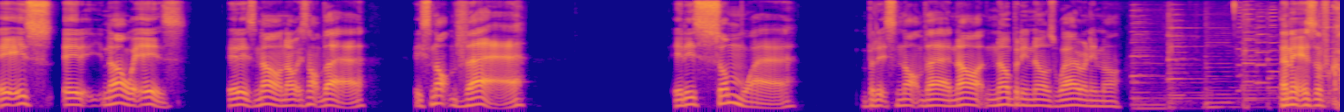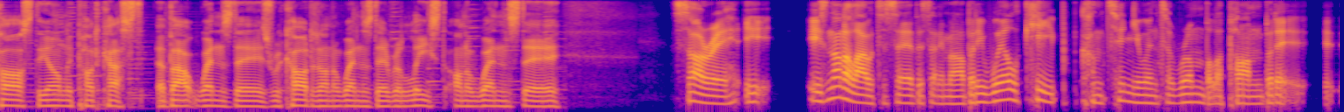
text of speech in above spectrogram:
It is. It no, it is. It is. No, no, it's not there. It's not there. It is somewhere, but it's not there. No, nobody knows where anymore. And it is, of course, the only podcast about Wednesdays, recorded on a Wednesday, released on a Wednesday. Sorry, he, he's not allowed to say this anymore, but he will keep continuing to rumble upon. But it, it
